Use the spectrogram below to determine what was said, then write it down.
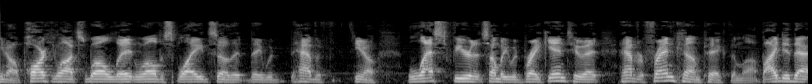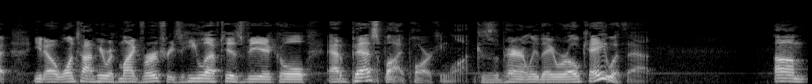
you know, parking lot's well lit and well displayed so that they would have, you know, less fear that somebody would break into it and have their friend come pick them up. I did that, you know, one time here with Mike Vertrees. He left his vehicle at a Best Buy parking lot because apparently they were okay with that. Um,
